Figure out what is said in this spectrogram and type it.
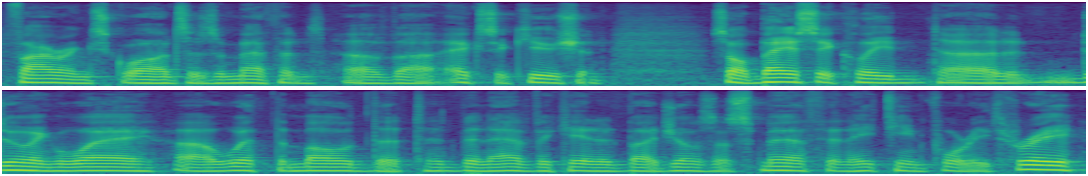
firing squads as a method of uh, execution. So basically, uh, doing away uh, with the mode that had been advocated by Joseph Smith in 1843,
